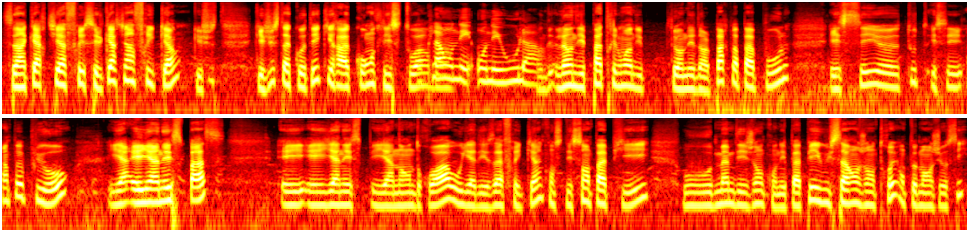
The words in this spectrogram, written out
c'est un quartier africain, c'est le quartier africain qui est juste, qui est juste à côté, qui raconte l'histoire. Donc là, on est, on est où là? On est, Là, on n'est pas très loin du, on est dans le parc Papapoule et c'est euh, un peu plus haut. Il y a, et il y a un espace. Et il y, a un endroit où il y a des Africains qui ont des sans-papiers, ou même des gens qui ont des papiers, où ils s'arrangent entre eux, on peut manger aussi,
